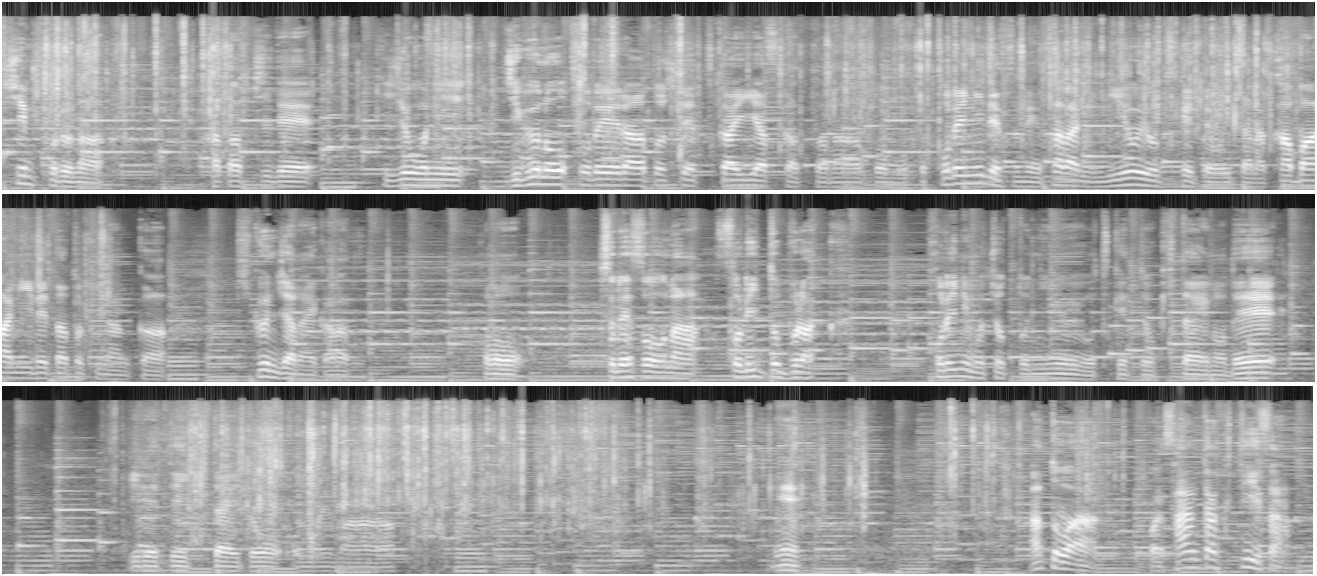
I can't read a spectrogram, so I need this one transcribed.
シンプルな形で非常にジグのトレーラーとして使いやすかったなと思ってこれにですねさらに匂いをつけておいたらカバーに入れた時なんか効くんじゃないかなとこの釣れそうなソリッドブラックこれにもちょっと匂いをつけておきたいので入れていきたいと思います。ね。あとはこれ三角 T さん。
